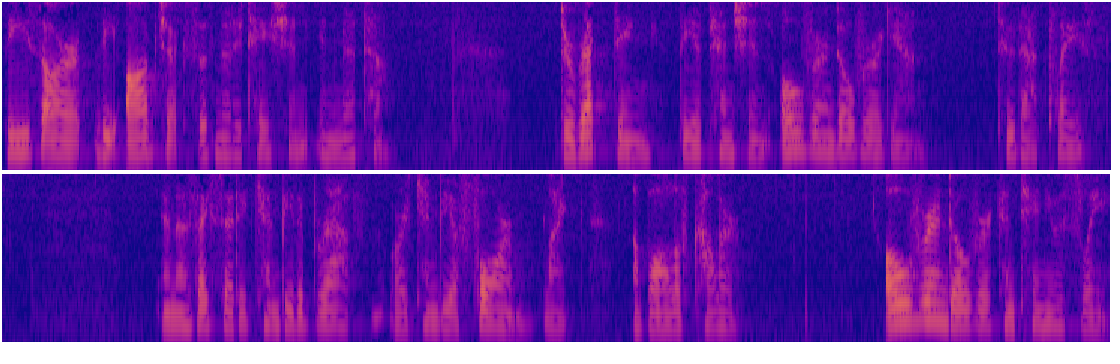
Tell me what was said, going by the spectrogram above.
These are the objects of meditation in metta, directing the attention over and over again to that place. And as I said, it can be the breath or it can be a form like a ball of color. Over and over continuously,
